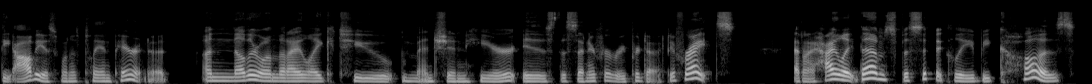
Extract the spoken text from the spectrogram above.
The obvious one is Planned Parenthood. Another one that I like to mention here is the Center for Reproductive Rights. And I highlight them specifically because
